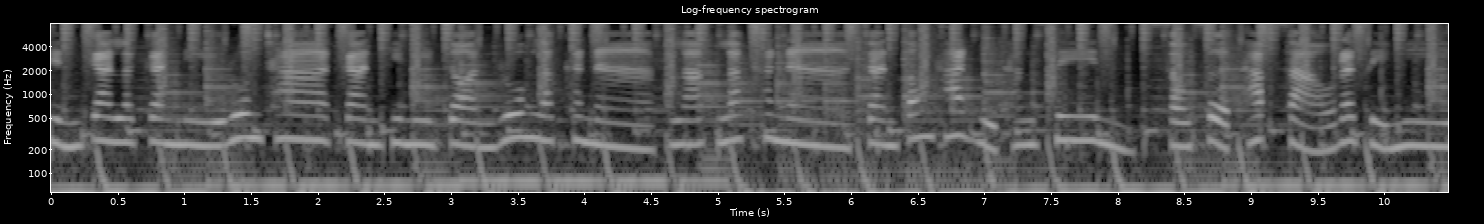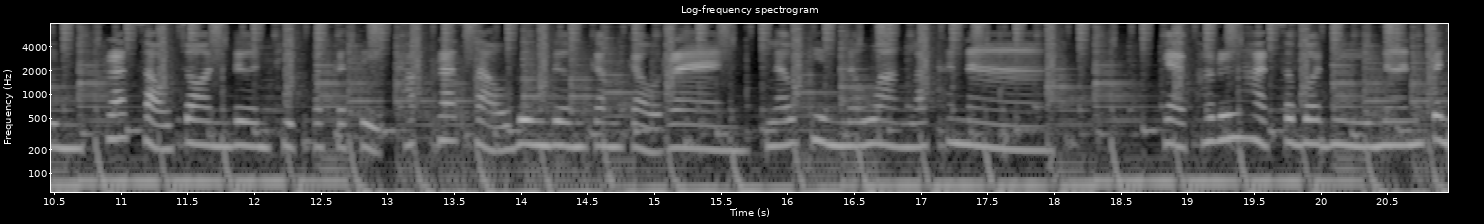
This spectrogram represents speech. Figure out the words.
เห็นการละกันนีร่วมชาติ การกินีจรร่วมลัคนาลักลัคนาจันต้องคาดอยู่ทั้งสิ้น เสาเสดทับเสาราศีมีน พระเสาจรเดินผิดปกติทับพระเสาดวงเดิมกำเก่าแรง แล้วกินนวางลัคนาแก่พฤหัสบดีนั้นเป็น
